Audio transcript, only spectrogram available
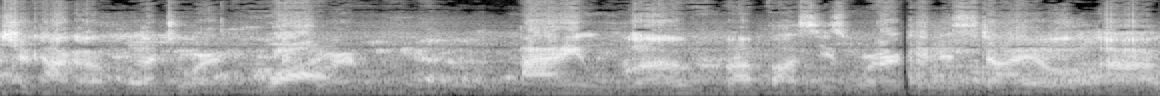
Chicago on tour. Why? I love Bob Fosse's work and his style. Um,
